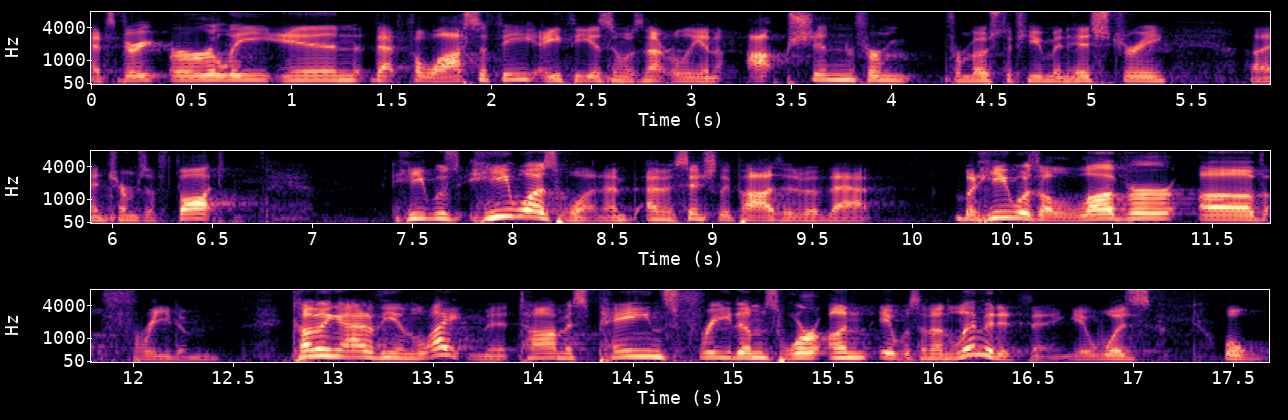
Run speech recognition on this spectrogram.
It's very early in that philosophy. Atheism was not really an option for for most of human history uh, in terms of thought. He was he was one. I'm, I'm essentially positive of that. But he was a lover of freedom. Coming out of the Enlightenment, Thomas Paine's freedoms were un, it was an unlimited thing. It was well,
